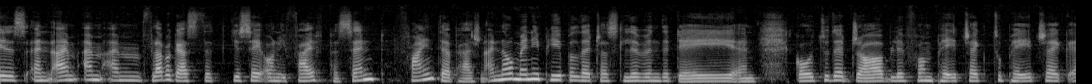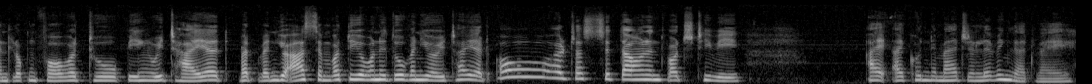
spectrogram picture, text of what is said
is. And I'm I'm I'm flabbergasted. That you say only five percent find their passion. I know many people that just live in the day and go to their job, live from paycheck to paycheck, and looking forward to being retired. But when you ask them, "What do you want to do when you're retired?" Oh, I'll just sit down and watch TV. I I couldn't imagine living that way.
